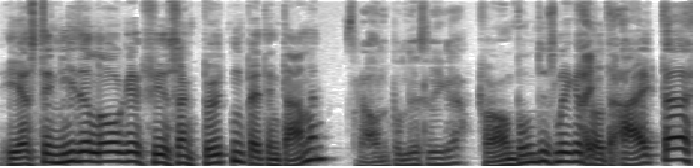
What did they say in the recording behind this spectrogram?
erste Niederlage für St. Pölten bei den Damen. Frauenbundesliga. Frauenbundesliga. Da hat Alltag.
